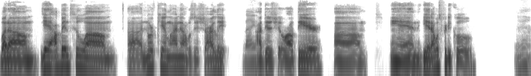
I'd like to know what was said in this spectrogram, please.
But um, yeah, I've been to um uh North Carolina. I was in Charlotte. Nice. I did a show out there. Um, and yeah, that was pretty cool. Yeah.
